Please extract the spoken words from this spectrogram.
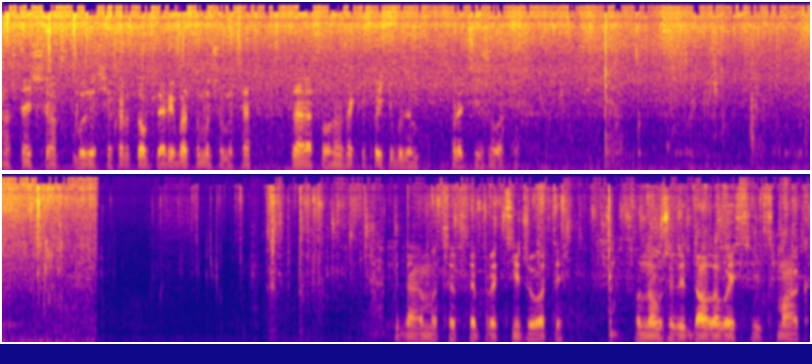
на те, що буде ще картопля, риба, тому що ми це зараз воно закипить і будемо проціжувати. Кидаємо це все проціджувати. Воно вже віддало весь свій смак,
